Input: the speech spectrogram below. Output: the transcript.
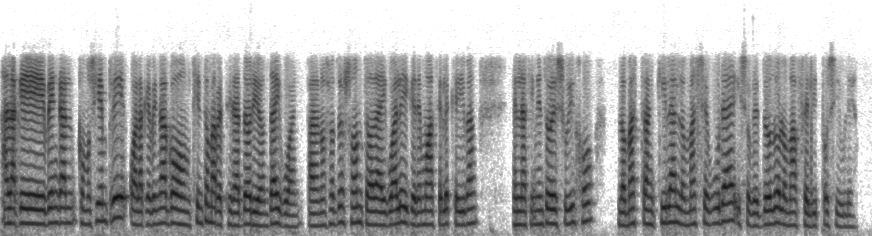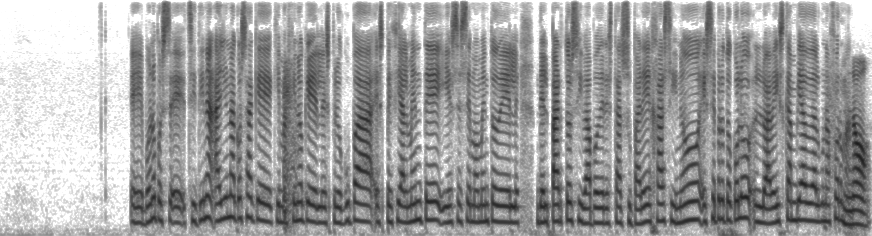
a la que vengan como siempre o a la que venga con síntomas respiratorios, da igual. Para nosotros son todas iguales y queremos hacerles que vivan el nacimiento de su hijo lo más tranquilas, lo más seguras y sobre todo lo más feliz posible. Eh, bueno, pues eh, Chitina, hay una cosa que, que, imagino que les preocupa especialmente y es ese momento del, del parto, si va a poder estar su pareja, si no, ¿ese protocolo lo habéis cambiado de alguna forma? No,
